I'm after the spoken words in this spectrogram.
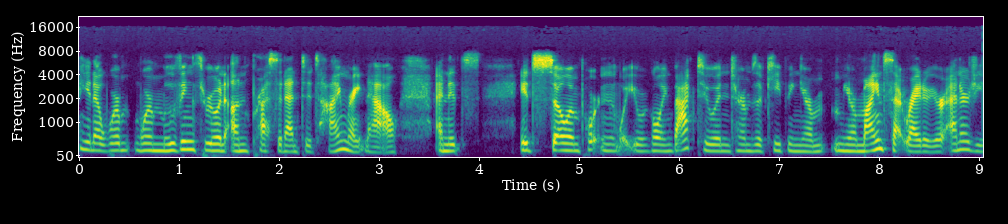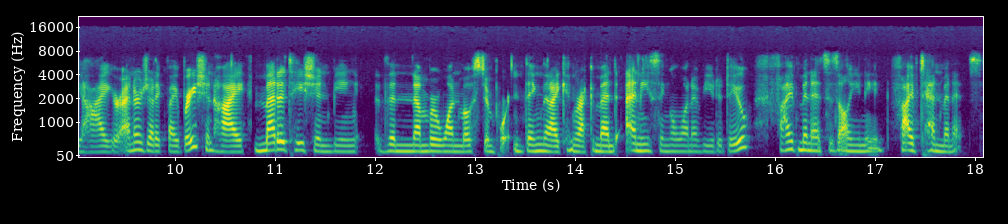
you know, we're we're moving through an unprecedented time right now and it's it's so important what you were going back to in terms of keeping your your mindset right or your energy high, your energetic vibration high. Meditation being the number one most important thing that I can recommend any single one of you to do. 5 minutes is all you need. Five ten minutes.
